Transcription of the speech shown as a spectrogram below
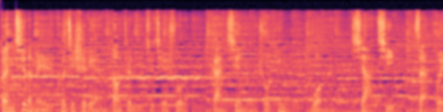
本期的每日科技视点到这里就结束了，感谢您的收听，我们下期再会。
